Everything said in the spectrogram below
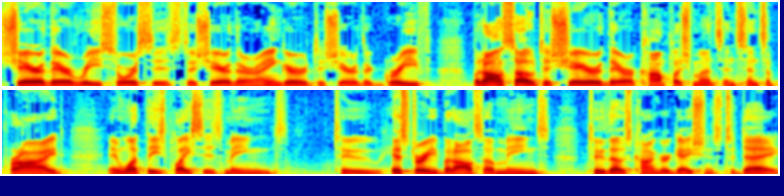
share their resources, to share their anger, to share their grief, but also to share their accomplishments and sense of pride in what these places mean to history, but also means to those congregations today.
